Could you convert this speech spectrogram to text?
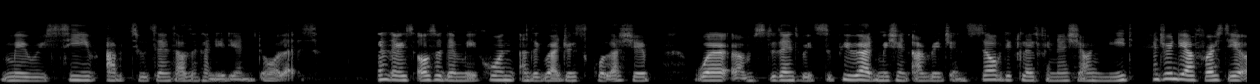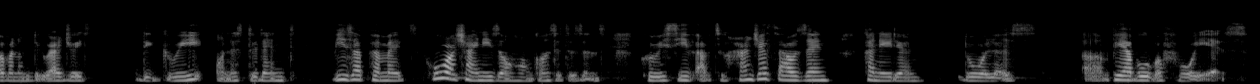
may receive up to 10,000 Canadian dollars. And there is also the Macon undergraduate scholarship where um, students with superior admission average and self-declared financial need entering their first year of an undergraduate degree on a student visa permit who are Chinese or Hong Kong citizens could receive up to 100,000 Canadian dollars um, payable over four years.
